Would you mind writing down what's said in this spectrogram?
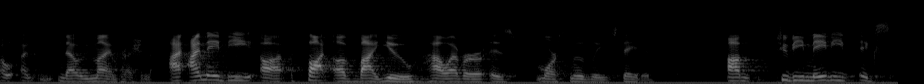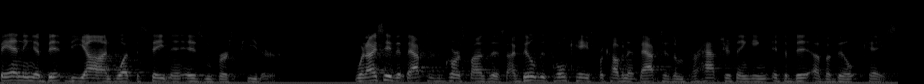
uh, uh, that would be my impression. I, I may be uh, thought of by you, however, is more smoothly stated, um, to be maybe expanding a bit beyond what the statement is in First Peter. When I say that baptism corresponds to this, I build this whole case for covenant baptism. Perhaps you're thinking it's a bit of a built case.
